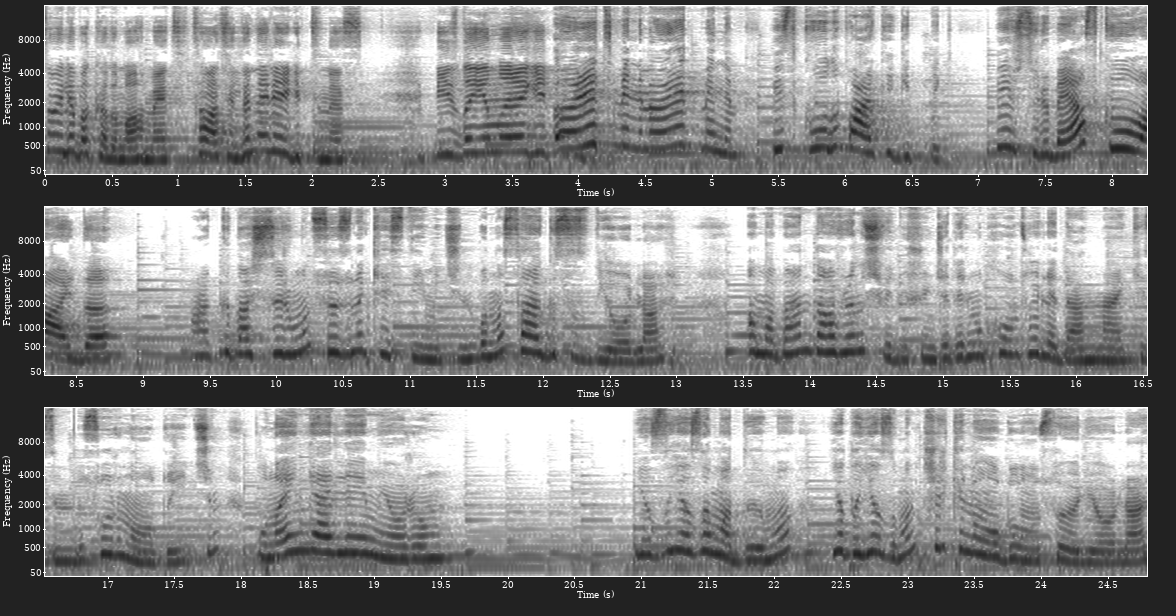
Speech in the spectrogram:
Söyle bakalım Ahmet, tatilde nereye gittiniz? Biz dayımlara gittik. Öğretmenim, öğretmenim. Biz Kuğulu Park'a gittik. Bir sürü beyaz kuğu vardı. Arkadaşlarımın sözünü kestiğim için bana saygısız diyorlar. Ama ben davranış ve düşüncelerimi kontrol eden merkezimde sorun olduğu için bunu engelleyemiyorum. Yazı yazamadığımı ya da yazımın çirkin olduğunu söylüyorlar.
